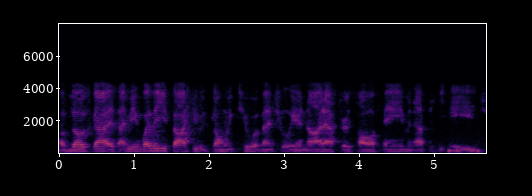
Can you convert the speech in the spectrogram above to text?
of mm-hmm. those guys. I mean, whether you thought he was going to eventually or not after his Hall of Fame and after he aged,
